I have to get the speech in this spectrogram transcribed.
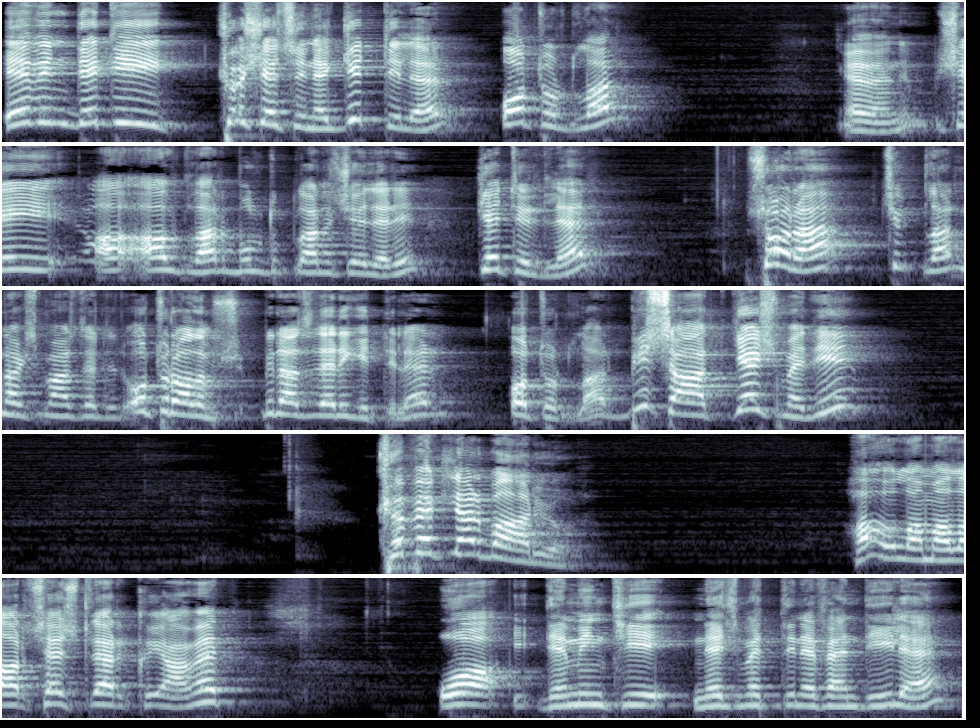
evin dediği köşesine gittiler, oturdular. Efendim, şeyi aldılar, buldukları şeyleri getirdiler. Sonra çıktılar Nakşi Hazretleri. Oturalım. Biraz ileri gittiler. Oturdular. Bir saat geçmedi. Köpekler bağırıyor. Havlamalar, sesler, kıyamet. O deminki Necmettin Efendi ile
